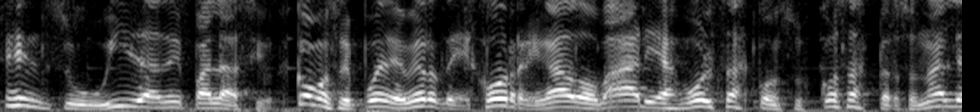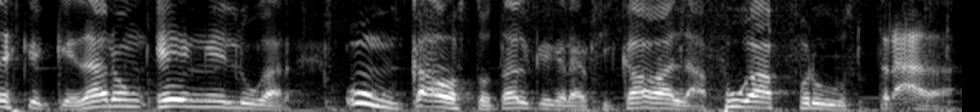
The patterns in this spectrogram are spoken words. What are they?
en su huida de palacio. Como se puede ver, dejó regado varias bolsas con sus cosas personales que quedaron en el lugar. Un caos total que graficaba la fuga frustrada.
